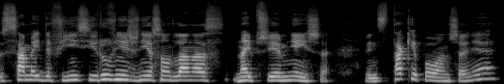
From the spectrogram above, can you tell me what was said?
z samej definicji również nie są dla nas najprzyjemniejsze. Więc takie połączenie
